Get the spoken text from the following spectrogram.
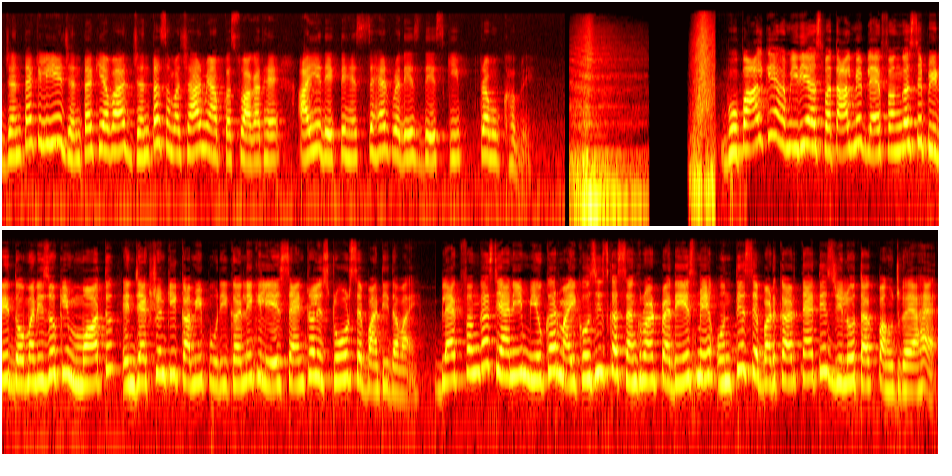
जनता के लिए जनता की आवाज़, जनता समाचार में आपका स्वागत है। आइए देखते हैं शहर प्रदेश देश की प्रमुख खबरें। भोपाल के हमीरिया अस्पताल में ब्लैक फंगस से पीड़ित दो मरीजों की मौत, इंजेक्शन की कमी पूरी करने के लिए सेंट्रल स्टोर से बांटी दवाएँ। ब्लैक फंगस यानी म्यूकर माइकोसिस का संक्रमण प्रदेश में 29 से बढ़कर 33 जिलों तक पहुँच गया है।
